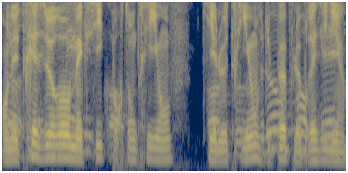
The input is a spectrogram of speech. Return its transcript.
On est très heureux au Mexique pour ton triomphe, qui est le triomphe du peuple brésilien.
